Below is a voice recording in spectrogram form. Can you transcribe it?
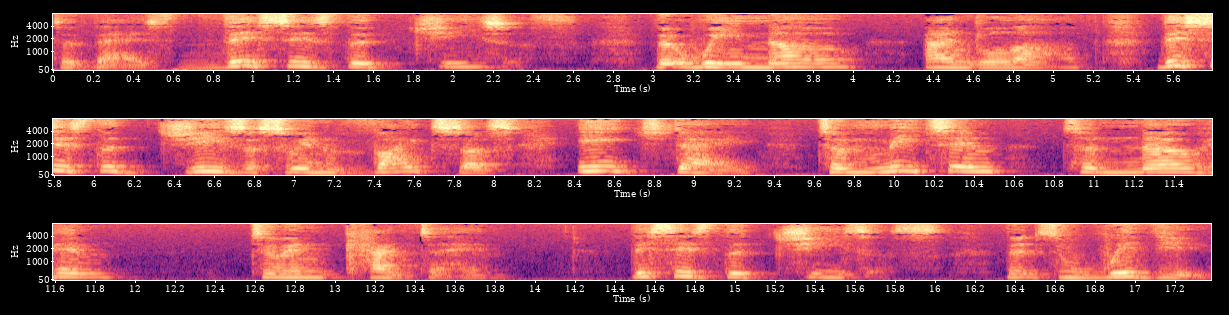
to theirs. This is the Jesus that we know and love. This is the Jesus who invites us each day to meet him, to know him, to encounter him. This is the Jesus that's with you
